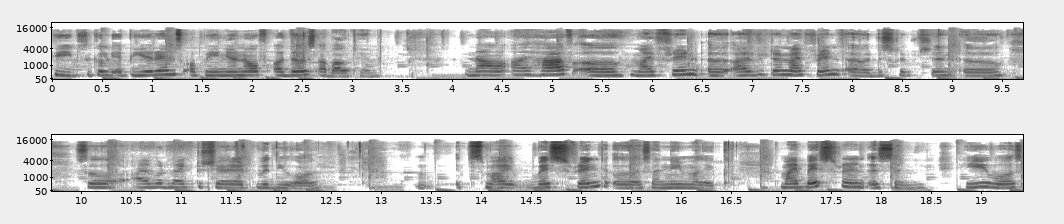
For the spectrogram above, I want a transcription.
physical appearance, opinion of others about him. Now I have uh, my friend. Uh, I've written my friend uh, description, uh, so I would like to share it with you all. It's my best friend, uh, Sunny Malik. My best friend is Sunny. He was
